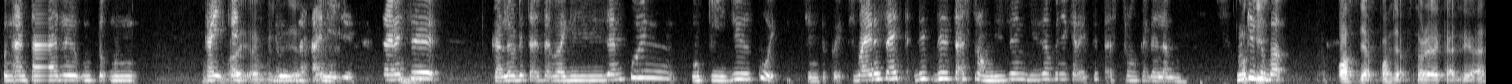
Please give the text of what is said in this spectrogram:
pengantara untuk mengkaitkan I- I believe, dua yes, watak yes. ni je. Saya rasa kalau dia tak tak bagi Zizan pun okey je kot. Macam tu kot. Sebab I rasa I, tak- dia, dia tak strong. Zizan Zizan punya karakter tak strong kat dalam ni. Mungkin Okay. sebab Pause jap, pause jap. Sorry I cut dia. Eh.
